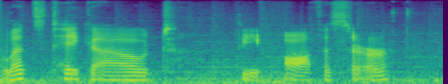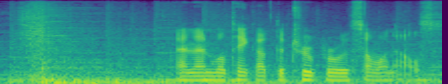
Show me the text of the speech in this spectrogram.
Let's take out the officer, and then we'll take out the trooper with someone else.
